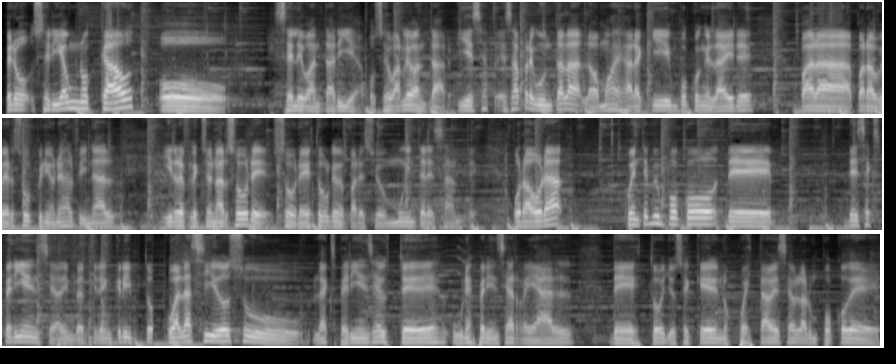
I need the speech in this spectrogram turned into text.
pero ¿sería un knockout o se levantaría o se va a levantar? Y esa, esa pregunta la, la, vamos a dejar aquí un poco en el aire para, para, ver sus opiniones al final y reflexionar sobre, sobre esto porque me pareció muy interesante. Por ahora, cuénteme un poco de, de esa experiencia de invertir en cripto. ¿Cuál ha sido su, la experiencia de ustedes, una experiencia real de esto? Yo sé que nos cuesta a veces hablar un poco de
